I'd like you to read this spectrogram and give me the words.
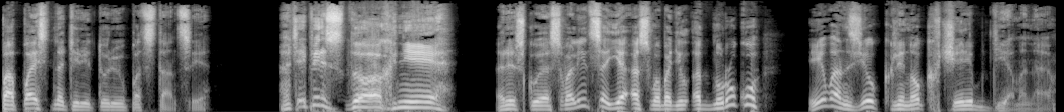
попасть на территорию подстанции. — А теперь сдохни! Рискуя свалиться, я освободил одну руку и вонзил клинок в череп демона.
